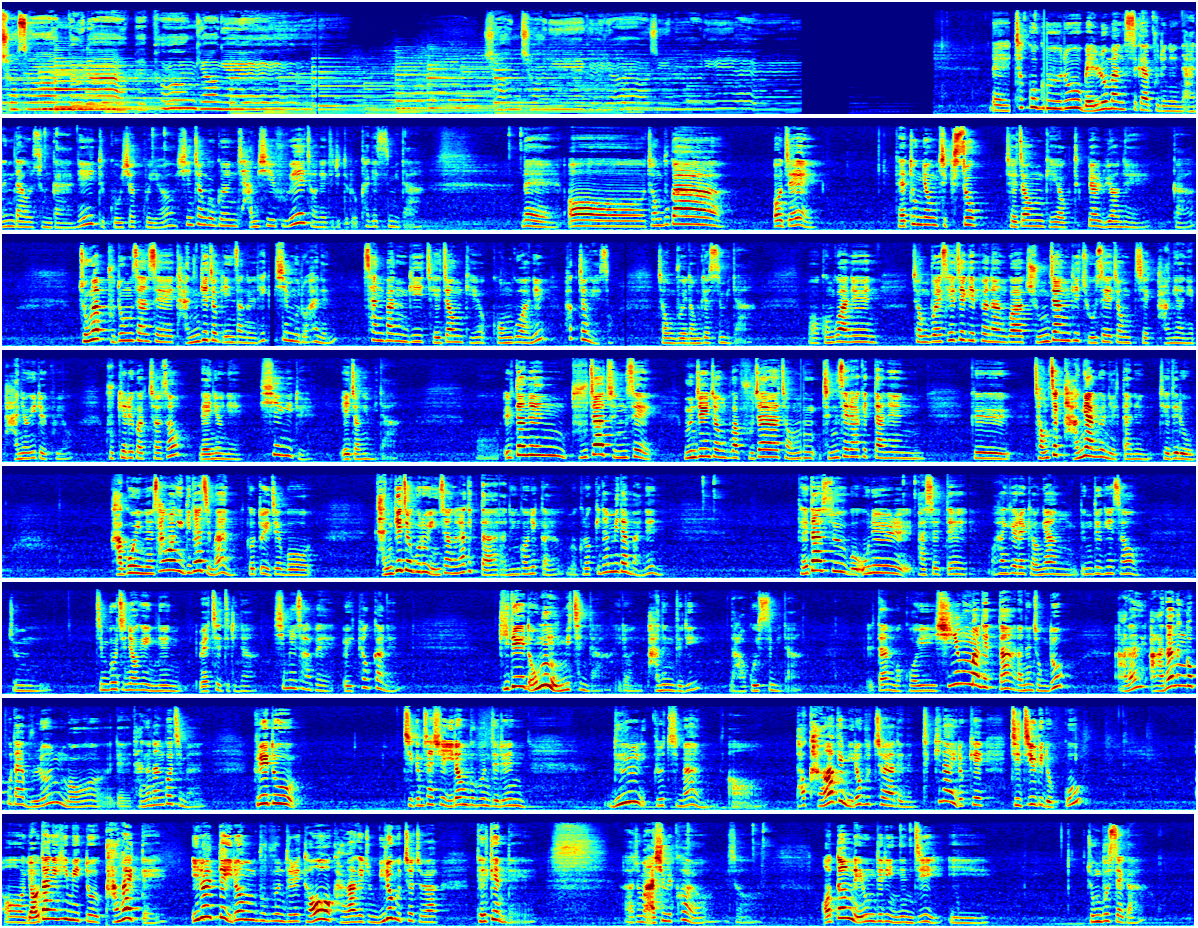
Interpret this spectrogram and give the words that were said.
멈춰선 눈앞의 풍경에 천천히 네, 첫 곡으로 멜로망스가 부르는 아름다운 순간을 듣고 오셨고요. 신청곡은 잠시 후에 전해드리도록 하겠습니다. 네, 어, 정부가 어제 대통령 직속 재정개혁특별위원회 가 종합부동산세 단계적 인상을 핵심으로 하는 상반기 재정개혁 권고안을 확정해서 정부에 넘겼습니다. 어, 권고안은 정부의 세제 개편안과 중장기 조세 정책 방향에 반영이 되고요. 국회를 거쳐서 내년에 시행이 될 예정입니다. 어, 일단은 부자 증세, 문재인 정부가 부자 정, 증세를 하겠다는 그 정책 방향은 일단은 제대로 가고 있는 상황이긴 하지만 그것도 이제 뭐 단계적으로 인상을 하겠다라는 거니까요. 뭐 그렇긴 합니다만은 대다수 뭐 오늘 봤을 때뭐 한겨레 경향 등등 해서 좀 진보 진영에 있는 매체들이나 시민사회의 평가는 기대에 너무 못 미친다 이런 반응들이 나오고 있습니다. 일단 뭐 거의 신용만 했다라는 정도? 안, 하, 안 하는 것보다 물론 뭐 네, 당연한 거지만. 그래도 지금 사실 이런 부분들은 늘 그렇지만 어, 더 강하게 밀어붙여야 되는 특히나 이렇게 지지율이 높고 어, 여당의 힘이 또 강할 때 이럴 때 이런 부분들을 더 강하게 좀 밀어붙여줘야 될 텐데. 아, 좀 아쉬움이 커요. 그래서 어떤 내용들이 있는지 이 종부세가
